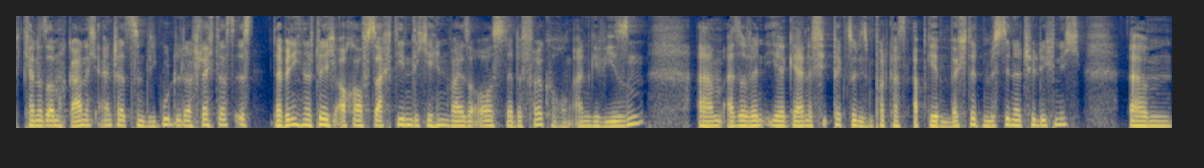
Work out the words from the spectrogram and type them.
Ich kann das auch noch gar nicht einschätzen, wie gut oder schlecht das ist. Da bin ich natürlich auch auf sachdienliche Hinweise aus der Bevölkerung angewiesen. Ähm, also wenn ihr gerne Feedback zu diesem Podcast abgeben möchtet, müsst ihr natürlich nicht. Ähm,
